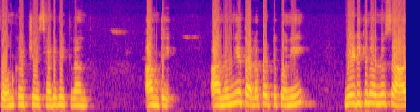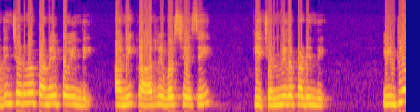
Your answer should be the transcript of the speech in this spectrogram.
ఫోన్ కట్ చేశాడు విక్రాంత్. అంతే అనన్య తల పట్టుకొని వీడికి నన్ను సాధించడమే పనైపోయింది అని కార్ రివర్స్ చేసి కిచెన్ మీద పడింది. ఇంట్లో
